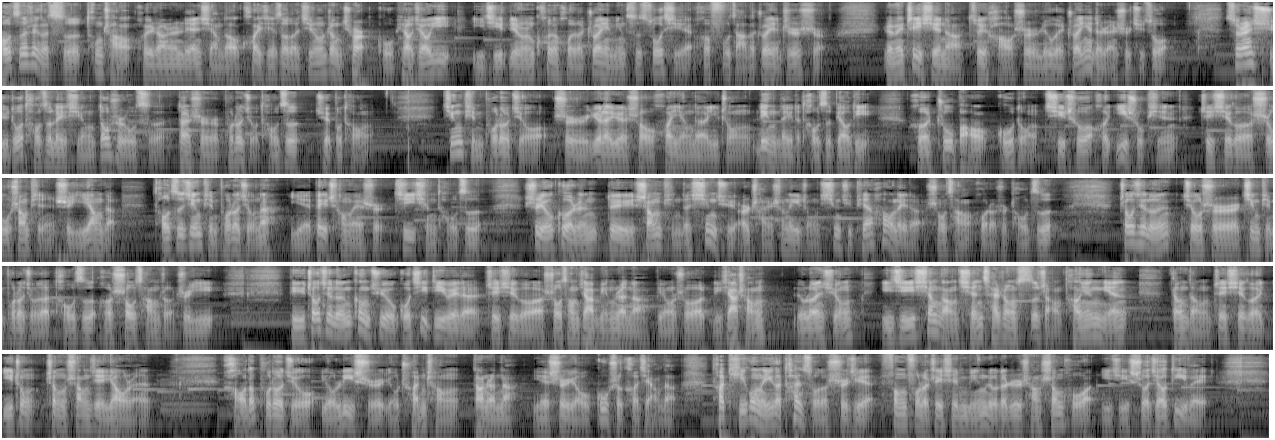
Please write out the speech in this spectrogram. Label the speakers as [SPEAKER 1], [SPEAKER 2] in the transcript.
[SPEAKER 1] 投资这个词通常会让人联想到快节奏的金融证券、股票交易，以及令人困惑的专业名词缩写和复杂的专业知识。认为这些呢，最好是留给专业的人士去做。虽然许多投资类型都是如此，但是葡萄酒投资却不同。精品葡萄酒是越来越受欢迎的一种另类的投资标的，和珠宝、古董、汽车和艺术品这些个实物商品是一样的。投资精品葡萄酒呢，也被称为是激情投资，是由个人对商品的兴趣而产生的一种兴趣偏好类的收藏或者是投资。周杰伦就是精品葡萄酒的投资和收藏者之一。比周杰伦更具有国际地位的这些个收藏家名人呢，比如说李嘉诚、刘銮雄，以及香港前财政司长唐英年等等这些个一众政商界要人。好的葡萄酒有历史有传承，当然呢也是有故事可讲的。它提供了一个探索的世界，丰富了这些名流的日常生活以及社交地位。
